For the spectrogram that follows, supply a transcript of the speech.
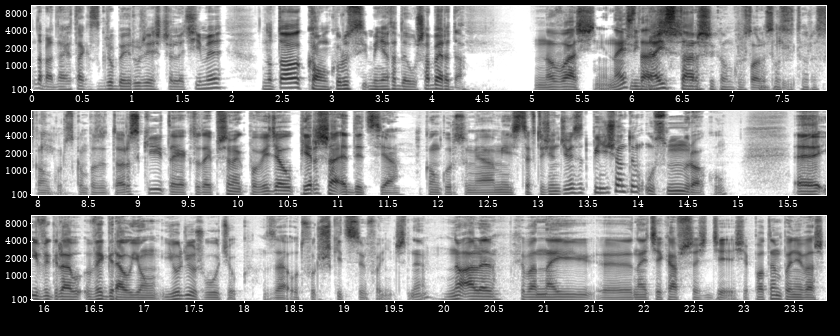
Dobra, tak, tak z grubej rury jeszcze lecimy. No to konkurs imienia Tadeusza Berda. No właśnie, Czyli najstarszy. najstarszy konkurs polski kompozytorski. konkurs kompozytorski. Tak jak tutaj Przemek powiedział, pierwsza edycja konkursu miała miejsce w 1958 roku e, i wygrał, wygrał ją Juliusz Łuciuk za utwór Szkic Symfoniczny. No ale chyba naj, e, najciekawsze dzieje się potem, ponieważ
